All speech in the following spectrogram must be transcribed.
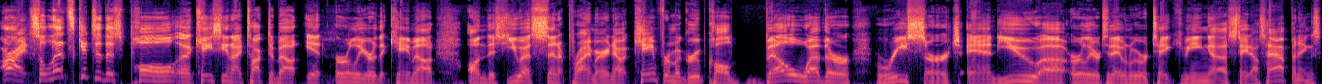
All right, so let's get to this poll. Uh, Casey and I talked about it earlier that came out on this U.S. Senate primary. Now, it came from a group called Bellwether Research, and you uh, earlier today when we were taking uh, State House happenings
